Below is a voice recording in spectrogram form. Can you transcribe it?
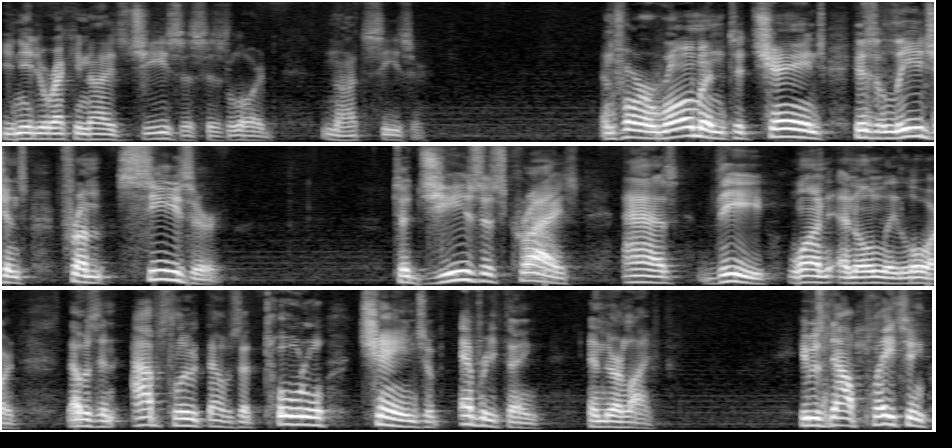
You need to recognize Jesus as Lord, not Caesar and for a Roman to change his allegiance from Caesar to Jesus Christ as the one and only Lord. That was an absolute, that was a total change of everything in their life. He was now placing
